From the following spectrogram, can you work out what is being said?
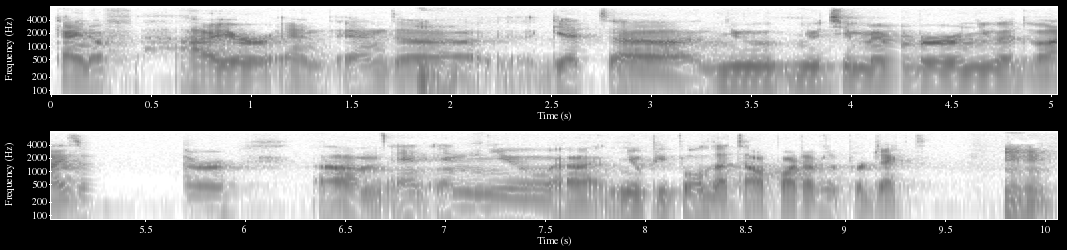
kind of hire and and uh, mm-hmm. get uh, new new team member, new advisor, um, and, and new uh, new people that are part of the project. Mm-hmm.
